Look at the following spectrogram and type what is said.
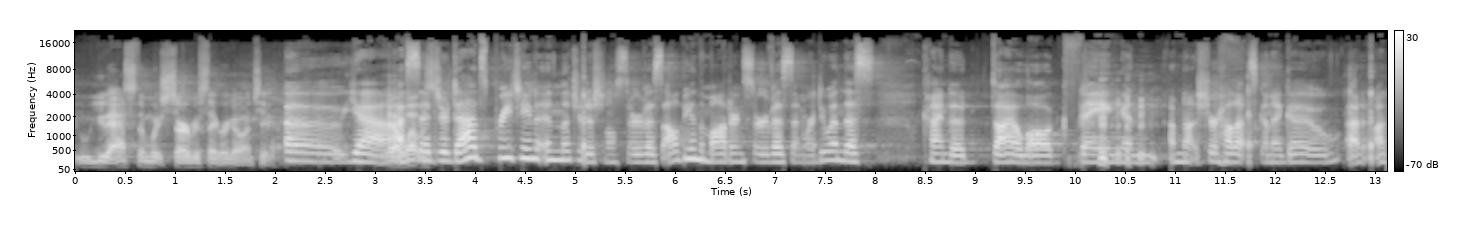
you asked them which service they were going to. Oh yeah, yeah I said was... your dad's preaching in the traditional service. I'll be in the modern service, and we're doing this kind of dialogue thing, and I'm not sure how that's going to go. I, I,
